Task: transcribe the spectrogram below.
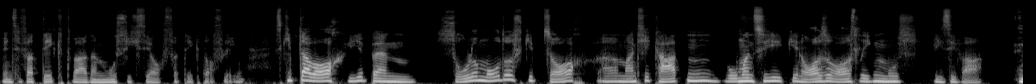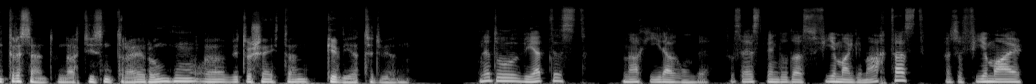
wenn sie verdeckt war, dann muss ich sie auch verdeckt auflegen. Es gibt aber auch hier beim Solo-Modus gibt es auch äh, manche Karten, wo man sie genauso auslegen muss, wie sie war. Interessant. Und nach diesen drei Runden äh, wird wahrscheinlich dann gewertet werden. Ne, du wertest nach jeder Runde. Das heißt, wenn du das viermal gemacht hast, also viermal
